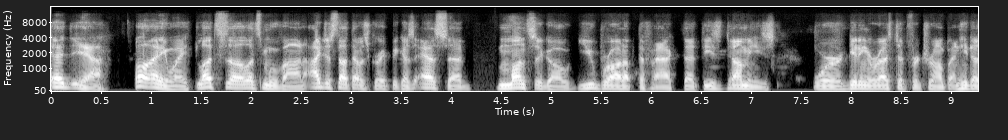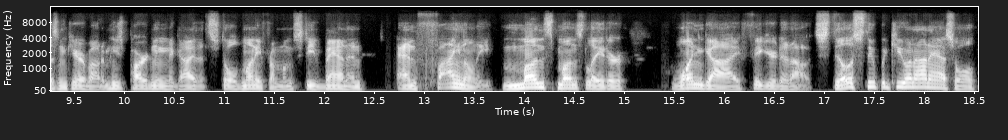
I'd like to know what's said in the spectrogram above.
uh, yeah. Well, anyway, let's uh, let's move on. I just thought that was great because, as said months ago, you brought up the fact that these dummies were getting arrested for Trump and he doesn't care about him. He's pardoning the guy that stole money from him, Steve Bannon. And finally, months, months later, one guy figured it out. Still a stupid QAnon asshole,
